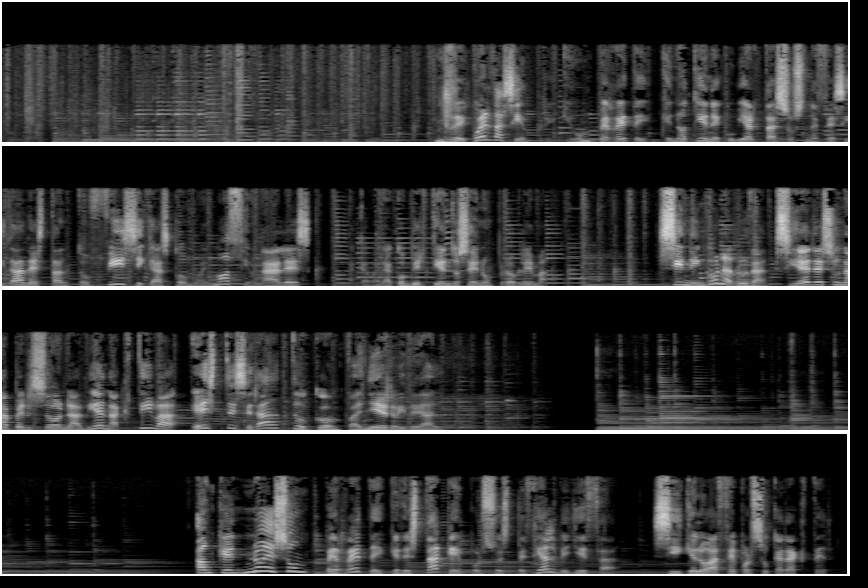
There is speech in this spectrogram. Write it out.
Recuerda siempre que un perrete que no tiene cubiertas sus necesidades tanto físicas como emocionales acabará convirtiéndose en un problema. Sin ninguna duda, si eres una persona bien activa, este será tu compañero ideal. Aunque no es un perrete que destaque por su especial belleza, sí que lo hace por su carácter.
